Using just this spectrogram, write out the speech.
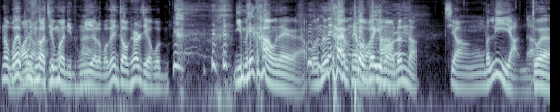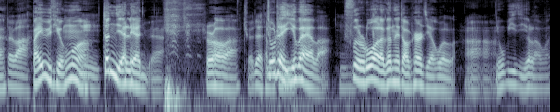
那我也不需要经过你同意了，我跟你照片结婚吧。”你没看过那个呀？我那太特威风，真的。蒋雯丽演的，对，对吧？白玉婷嘛嗯，贞洁烈女，知道吧？绝对就这一辈子，嗯四十多了，跟那照片结婚了，啊啊！牛逼极了！我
